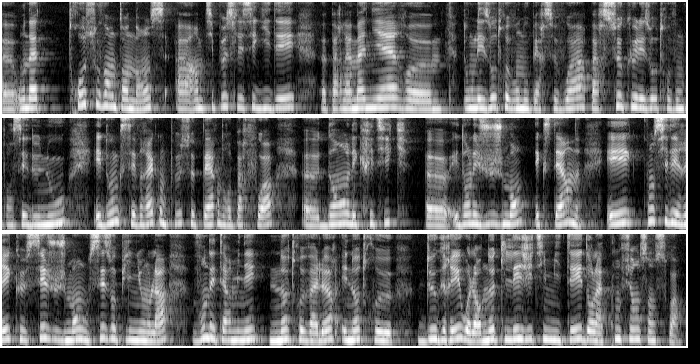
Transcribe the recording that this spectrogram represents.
Euh, on a trop souvent tendance à un petit peu se laisser guider euh, par la manière euh, dont les autres vont nous percevoir, par ce que les autres vont penser de nous. Et donc c'est vrai qu'on peut se perdre parfois euh, dans les critiques euh, et dans les jugements externes et considérer que ces jugements ou ces opinions-là vont déterminer notre valeur et notre degré ou alors notre légitimité dans la confiance en soi.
